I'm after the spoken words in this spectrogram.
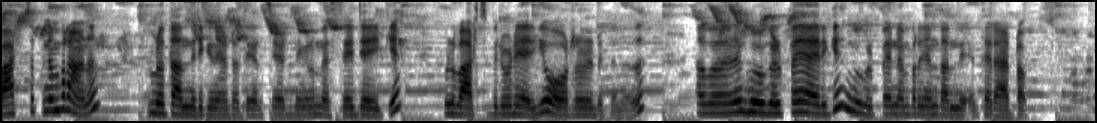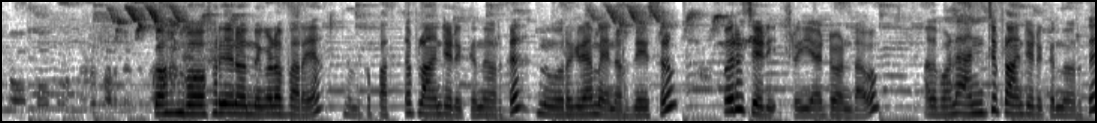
വാട്സപ്പ് നമ്പറാണ് നമ്മൾ തന്നിരിക്കുന്നത് കേട്ടോ. തീർച്ചയായിട്ടും നിങ്ങൾ മെസ്സേജ് അയക്കുക നമ്മൾ വാട്സപ്പിലൂടെ ആയിരിക്കും ഓർഡർ എടുക്കുന്നത്. അതുപോലെ തന്നെ ഗൂഗിൾ പേ ആയിരിക്കും. ഗൂഗിൾ പേ നമ്പർ ഞാൻ തന്നി തരാം കേട്ടോ. കോംബോ ഓഫർ ഞാൻ ഒന്നും കൂടെ പറയാം. നമുക്ക് പത്ത് പ്ലാന്റ് എടുക്കുന്നവർക്ക് നൂറ് ഗ്രാം എനർജൈസറും ഒരു ചെടി ഫ്രീ ആയിട്ടും ഉണ്ടാവും. അതുപോലെ അഞ്ച് പ്ലാന്റ് എടുക്കുന്നവർക്ക്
